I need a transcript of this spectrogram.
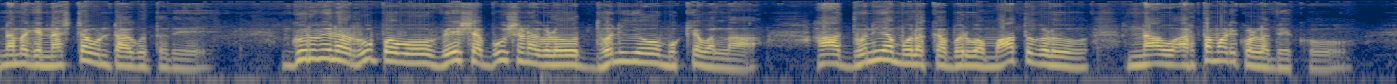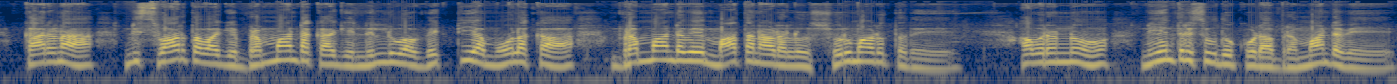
ನಮಗೆ ನಷ್ಟ ಉಂಟಾಗುತ್ತದೆ. ಗುರುವಿನ ರೂಪವೋ ವೇಷಭೂಷಣಗಳೋ ಧ್ವನಿಯೋ ಮುಖ್ಯವಲ್ಲ. ಆ ಧ್ವನಿಯ ಮೂಲಕ ಬರುವ ಮಾತುಗಳು ನಾವು ಅರ್ಥ ಮಾಡಿಕೊಳ್ಳಬೇಕು. ಕಾರಣ ನಿಸ್ವಾರ್ಥವಾಗಿ ಬ್ರಹ್ಮಾಂಡಕ್ಕಾಗಿ ನಿಲ್ಲುವ ವ್ಯಕ್ತಿಯ ಮೂಲಕ ಬ್ರಹ್ಮಾಂಡವೇ ಮಾತನಾಡಲು ಶುರು ಮಾಡುತ್ತದೆ. ಅವರನ್ನು ನಿಯಂತ್ರಿಸುವುದು ಕೂಡ ಬ್ರಹ್ಮಾಂಡವೇ.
